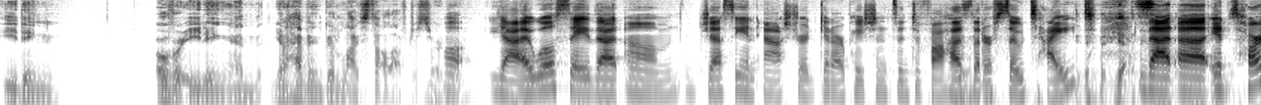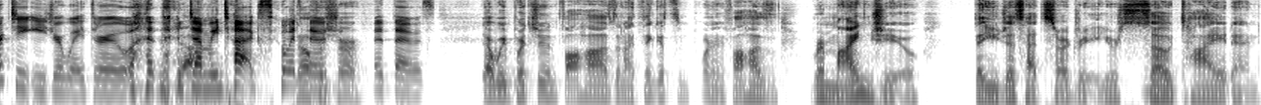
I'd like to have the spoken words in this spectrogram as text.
eating overeating and you know having a good lifestyle after surgery Well, yeah, I will say that um, Jesse and Astrid get our patients into fajas that are so tight Yes. that uh, it's hard to eat your way through the Yeah. tummy tucks with No, for those. sure. With those. Yeah, we put you in fajas, and I think it's important. Fajas remind you that you just had surgery. You're so Mm-hmm. tight, and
